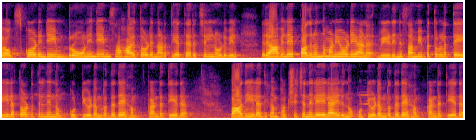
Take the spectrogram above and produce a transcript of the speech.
ഡോഗ് സ്ക്വാഡിന്റെയും ഡ്രോണിന്റെയും സഹായത്തോടെ നടത്തിയ തെരച്ചിലിനൊടുവിൽ രാവിലെ പതിനൊന്ന് മണിയോടെയാണ് വീടിന് സമീപത്തുള്ള തേയിലത്തോട്ടത്തിൽ നിന്നും കുട്ടിയുടെ മൃതദേഹം കണ്ടെത്തിയത്. പാതിയിലധികം ഭക്ഷിച്ച നിലയിലായിരുന്നു കുട്ടിയുടെ മൃതദേഹം കണ്ടെത്തിയത്.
